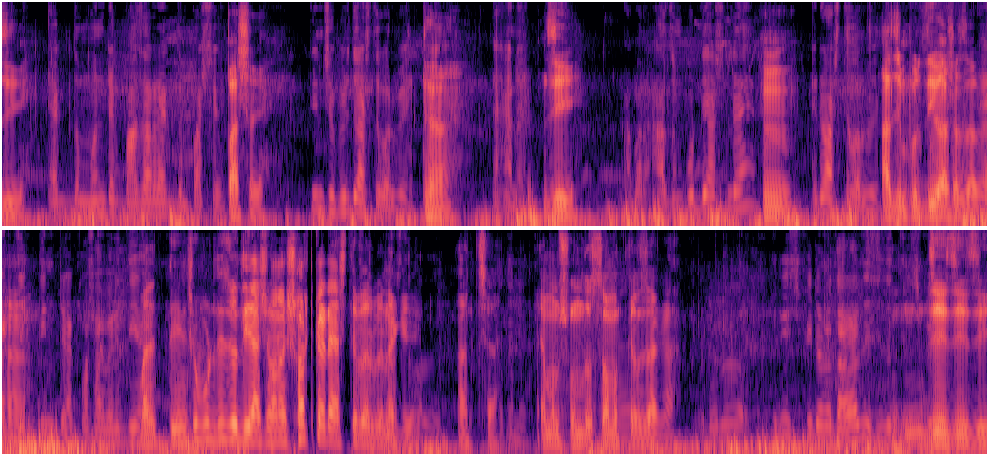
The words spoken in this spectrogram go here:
জি। একদম মনটেক বাজারের একদম পাশে। পাশে। তিনশো ফিট দিয়ে আসতে পারবে হ্যাঁ। এখানে। জি। আবার আজমপুর দিয়ে আসলে হুম। এটাও আসতে পারবে। আজিমপুর দিয়েও আসা যাবে হ্যাঁ। তিনটা কষাই দিয়ে মানে তিনশো ফুট দিয়ে যদি আসে অনেক শর্টকাটে আসতে পারবে নাকি? আচ্ছা এমন সুন্দর চমৎকার জায়গা। এটা হলো তিরিশ ফিট আমরা দাঁড়া নিয়েছি যে 30 feet, জি জি। জি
